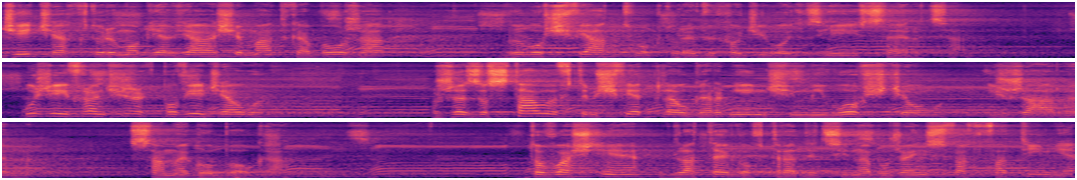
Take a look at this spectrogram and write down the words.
dzieciach, którym objawiała się Matka Boża, było światło, które wychodziło z jej serca. Później Franciszek powiedział, że zostały w tym świetle ogarnięci miłością i żarem samego Boga. To właśnie dlatego w tradycji nabożeństwa w Fatimie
